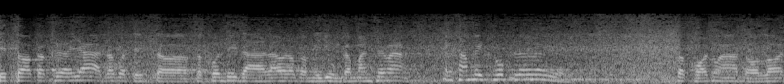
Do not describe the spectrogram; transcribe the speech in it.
ติดต่อกับเครือญาติเราก็ติดต่อกับคนที่ด่าเราเราก็ไม่ยุ่งกับมันใช่ไหมยังทำไม่ครบเลยก็ขอทุอาต่อร้อน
